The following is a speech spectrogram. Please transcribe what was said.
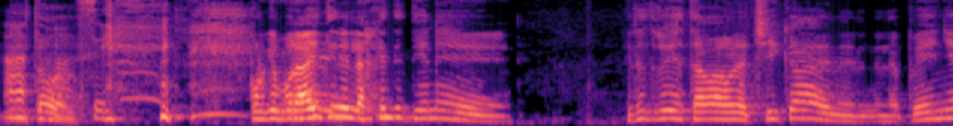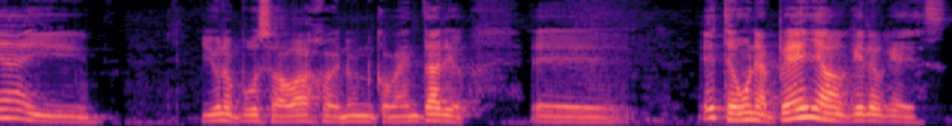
Ah, todo. Sí. Porque por ahí tiene la gente tiene el otro día estaba una chica en, la peña y, uno puso abajo en un comentario, eh, ¿esto es una peña o qué es lo que es?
